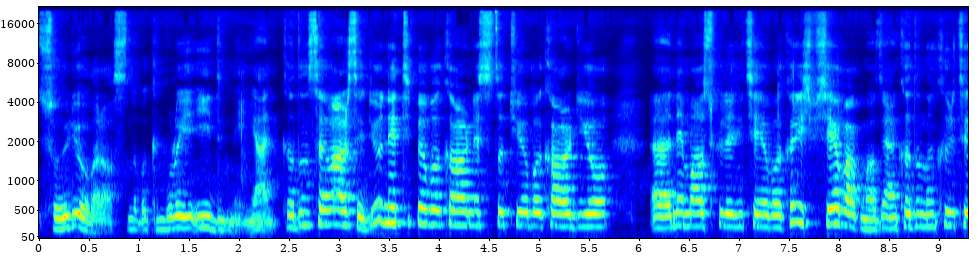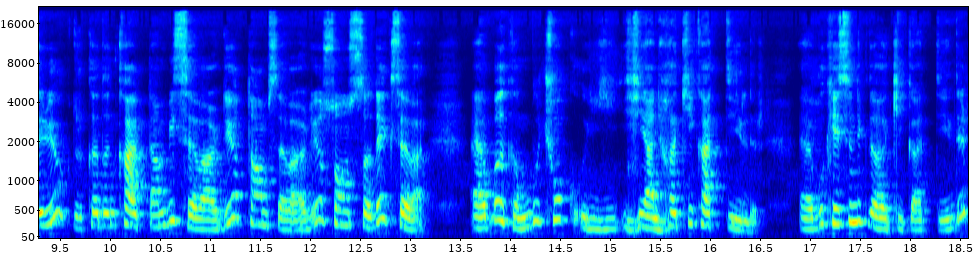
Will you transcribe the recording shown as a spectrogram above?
söylüyorlar aslında. Bakın burayı iyi dinleyin. Yani kadın severse diyor ne tipe bakar ne statüye bakar diyor. E, ne masküleniteye bakar hiçbir şeye bakmaz. Yani kadının kriteri yoktur. Kadın kalpten bir sever diyor tam sever diyor sonsuza dek sever. E, bakın bu çok yani hakikat değildir. E, bu kesinlikle hakikat değildir.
